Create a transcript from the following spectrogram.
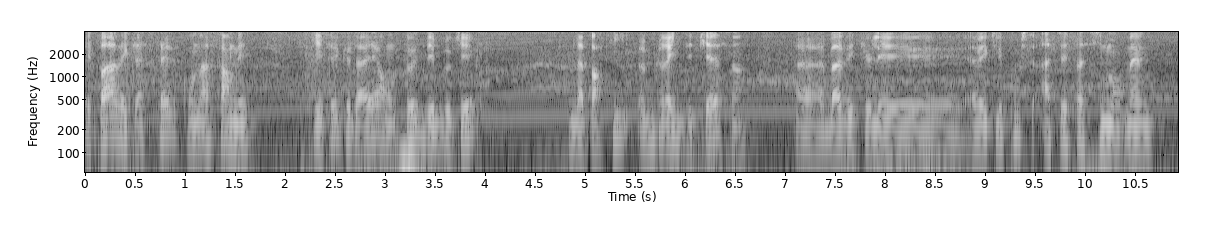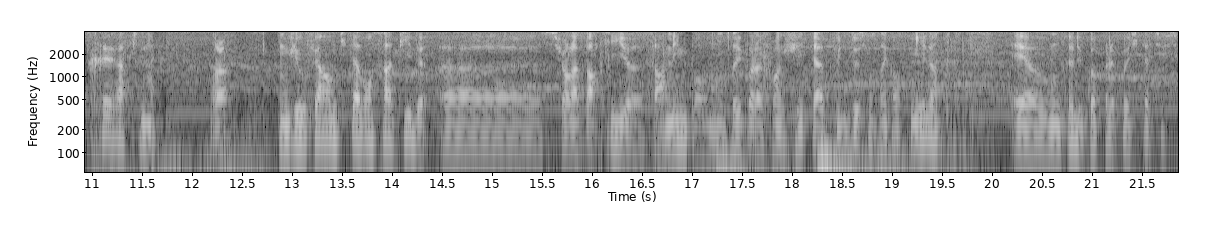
et pas avec la celle qu'on a farmée. Ce qui fait que derrière, on peut débloquer la partie upgrade des pièces euh, bah, avec, les, avec pouces assez facilement, même très rapidement. Voilà. Donc je vais vous faire un petit avance rapide euh, sur la partie euh, farming pour vous montrer que là je crois que j'étais à plus de 250 000 et vous montrer du coup après la petite astuce.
